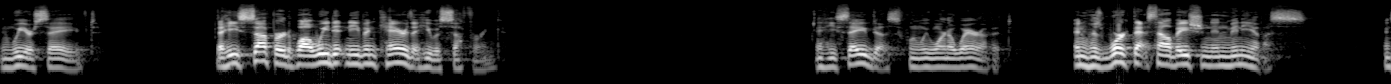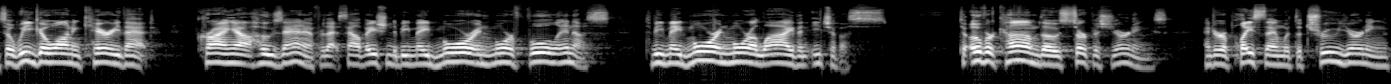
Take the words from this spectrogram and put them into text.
and we are saved. That He suffered while we didn't even care that He was suffering. And He saved us when we weren't aware of it and has worked that salvation in many of us. And so we go on and carry that, crying out, Hosanna, for that salvation to be made more and more full in us, to be made more and more alive in each of us, to overcome those surface yearnings and to replace them with the true yearning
